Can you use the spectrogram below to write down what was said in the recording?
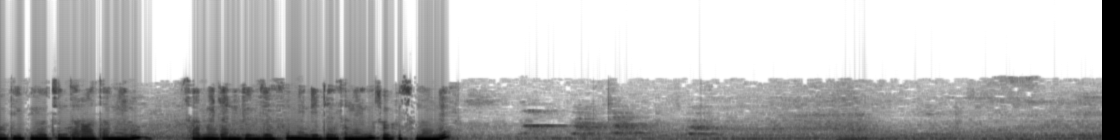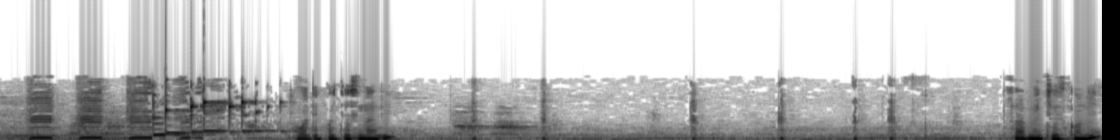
ఓటీపీ వచ్చిన తర్వాత మీరు సబ్మిట్ అని క్లిక్ చేస్తే మీ డీటెయిల్స్ అనేది చూపిస్తుందండి. ఓటీపీ వచ్చేసిందండి సబ్మిట్ చేసుకోండి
